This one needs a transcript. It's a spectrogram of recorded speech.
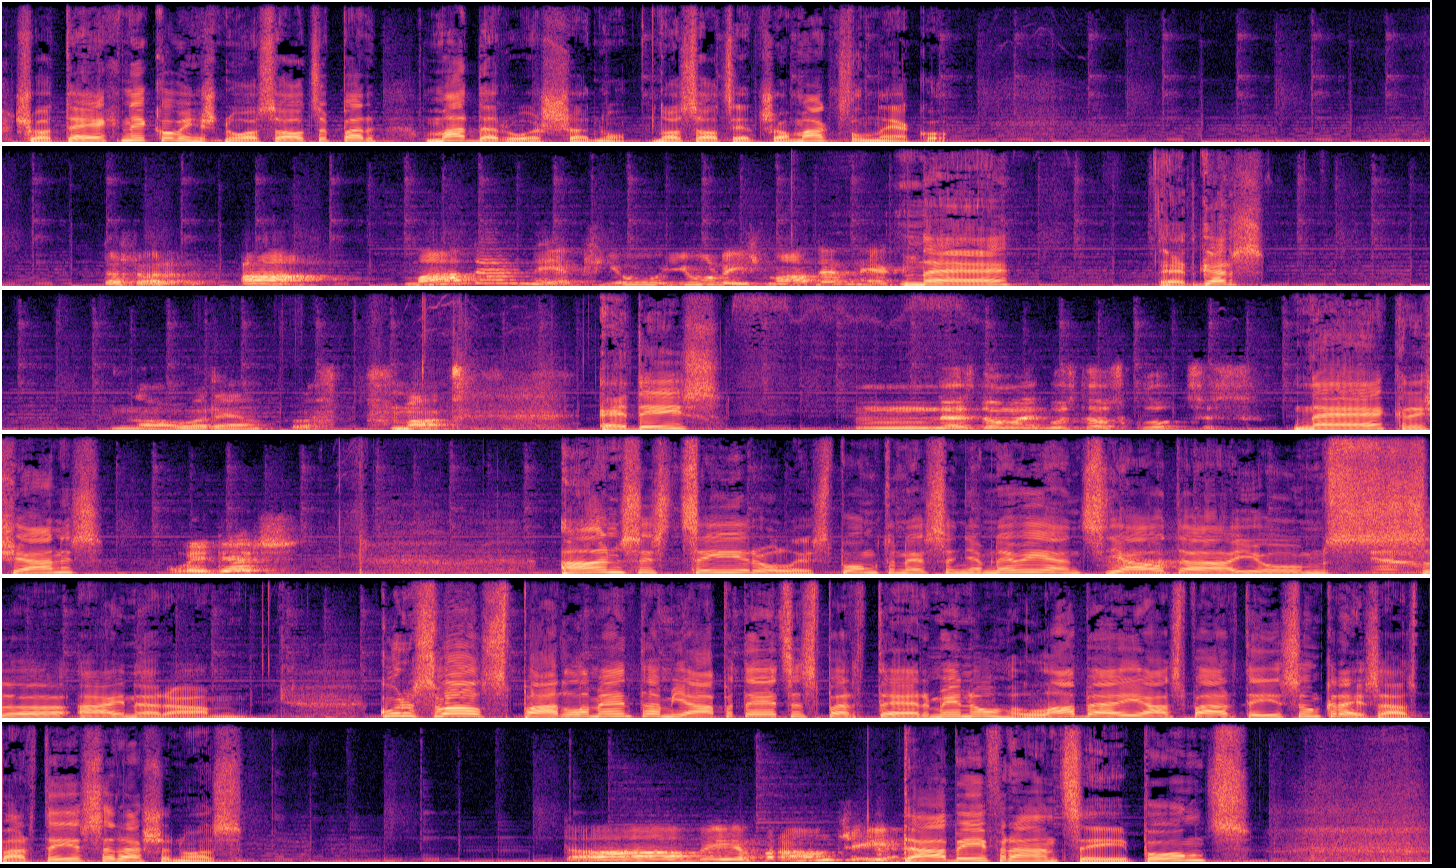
Šo tehniku viņš nosauca par madarošanu. Nosauciet šo mākslinieku. Tas var būt Mādernieks, Jū, Jūlijas Mādernieks. Nē, Edgars, Nav variantu mākslinieks. Edijs, Mm, Es domāju, Gustavs Klucis. Nē, Krišjānis. Ligers. Ansis Cīrulis. Punktu nesaņem neviens jautājums uh, Ainaram. Kuras valsts parlamentam jāpateicas par terminu labējās partijas un kreisās partijas rašanos? Tā bija Francija. Tā bija Francija. Punkts.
